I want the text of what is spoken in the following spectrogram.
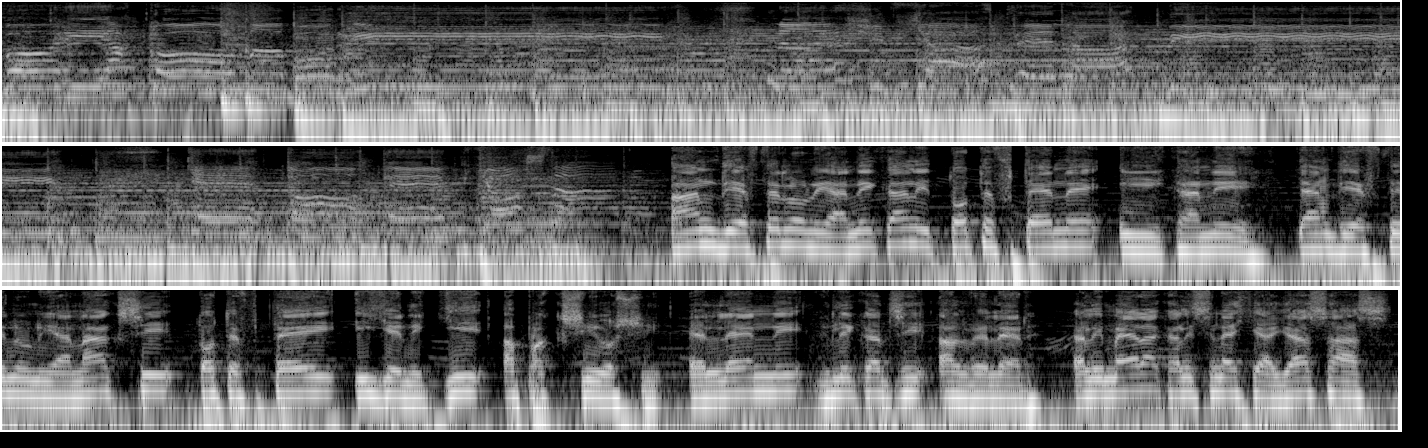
Μπορεί ακόμα Αν διευθύνουν οι ανίκανοι, τότε φταίνε οι ικανοί. Και αν διευθύνουν οι ανάξιοι, τότε φταίει η γενική απαξίωση. Ελένη Γλίκατζη Αλβελέρ. Καλημέρα, καλή συνέχεια. Γεια σας.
